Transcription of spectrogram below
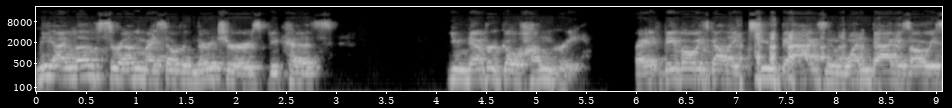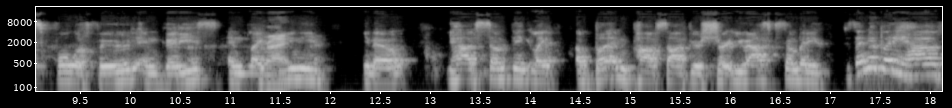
me, I love surrounding myself with nurturers because you never go hungry, right? They've always got like two bags, and one bag is always full of food and goodies. And like right. you need, you know, you have something like a button pops off your shirt. You ask somebody, does anybody have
